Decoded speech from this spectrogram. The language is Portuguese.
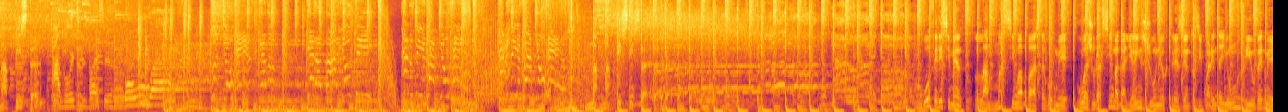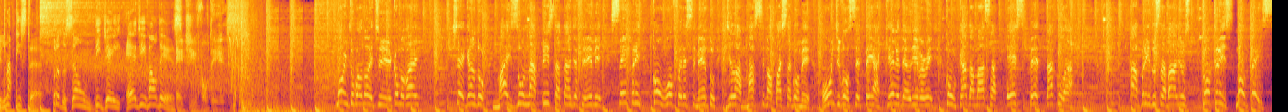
Na pista. A noite vai ser boa. Na, na pista. Oferecimento La Máxima Pasta Gourmet, Rua Juraci Magalhães Júnior 341, Rio Vermelho. Na pista. Produção DJ Ed Valdez. Ed Valdez. Muito boa noite, como vai? Chegando mais um Na Pista Tarde FM, sempre com o oferecimento de La Máxima Pasta Gourmet, onde você tem aquele delivery com cada massa espetacular. Abrindo os trabalhos com Cris Montes.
